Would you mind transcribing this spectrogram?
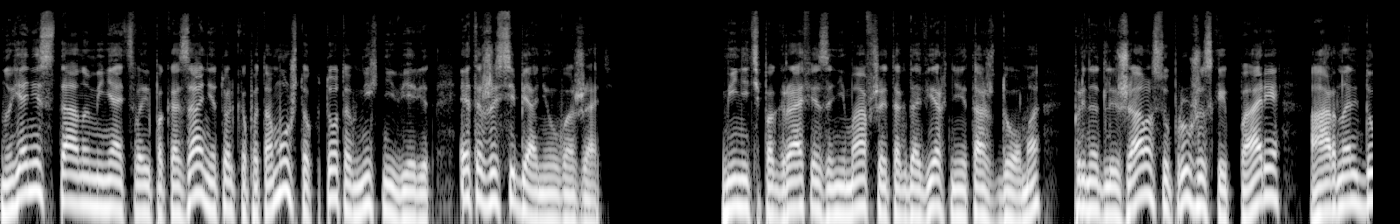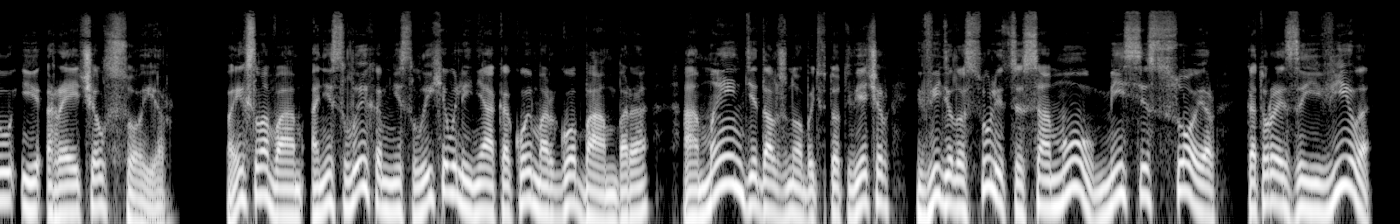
но я не стану менять свои показания только потому, что кто-то в них не верит. Это же себя не уважать. Мини-типография, занимавшая тогда верхний этаж дома, принадлежала супружеской паре Арнольду и Рэйчел Сойер. По их словам, они слыхом не слыхивали ни о какой Марго Бамбара, а Мэнди, должно быть, в тот вечер видела с улицы саму миссис Сойер, которая заявила,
